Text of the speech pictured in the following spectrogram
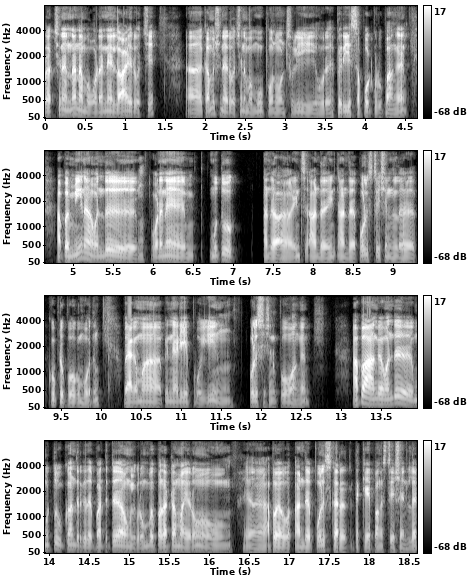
பிரச்சனைனா நம்ம உடனே லாயர் வச்சு கமிஷனர் வச்சு நம்ம மூவ் பண்ணுவோம்னு சொல்லி ஒரு பெரிய சப்போர்ட் கொடுப்பாங்க. அப்போ மீனா வந்து உடனே முத்து அந்த இன்ஸ் அந்த அந்த போலீஸ் ஸ்டேஷனில் கூப்பிட்டு போகும்போது வேகமாக பின்னாடியே போய் போலீஸ் ஸ்டேஷனுக்கு போவாங்க. அப்போ அங்கே வந்து முத்து உட்காந்துருக்கதை பார்த்துட்டு அவங்களுக்கு ரொம்ப பதட்டமாயிரும். அப்போ அந்த போலீஸ்காரர்கிட்ட கேட்பாங்க ஸ்டேஷனில்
